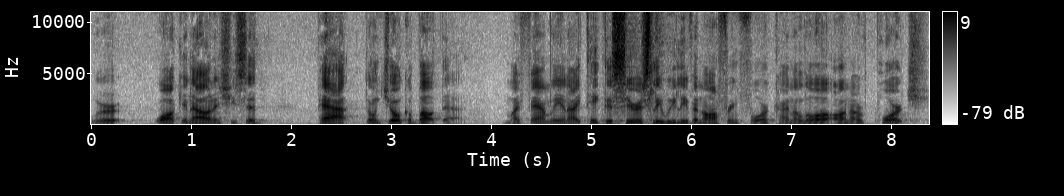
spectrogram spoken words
we were walking out, and she said, Pat, don't joke about that. My family and I take this seriously. We leave an offering for Kanaloa on our porch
